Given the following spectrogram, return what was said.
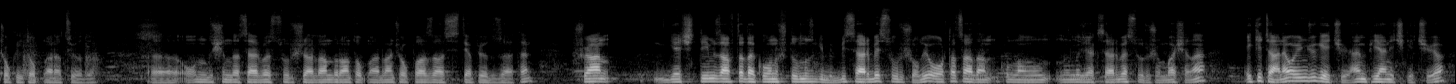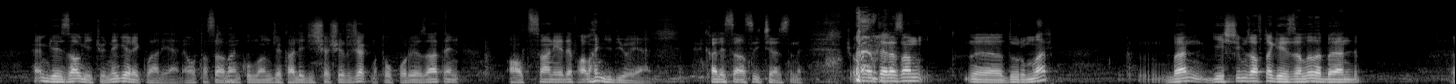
çok iyi toplar atıyordu. Ee, onun dışında serbest vuruşlardan, duran toplardan çok fazla asist yapıyordu zaten. Şu an geçtiğimiz hafta da konuştuğumuz gibi bir serbest vuruş oluyor. Orta sahadan kullanılacak serbest vuruşun başına iki tane oyuncu geçiyor. Hem Pjanic geçiyor hem Gezal geçiyor. Ne gerek var yani? Orta sahadan kullanacak kaleci şaşıracak mı? Top oraya zaten 6 saniyede falan gidiyor yani. Kale sahası içerisine. Çok enteresan e, durumlar. Ben geçtiğimiz hafta Gezal'ı da beğendim. E,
